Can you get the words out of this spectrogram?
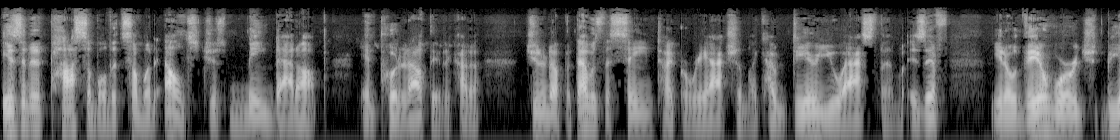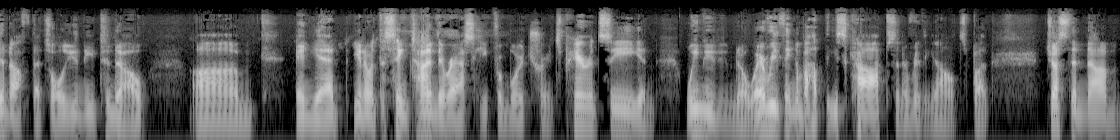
isn't it possible that someone else just made that up and put it out there to kind of gin it up? But that was the same type of reaction. Like, how dare you ask them? As if, you know, their word should be enough. That's all you need to know. Um, and yet, you know, at the same time, they're asking for more transparency and we need to know everything about these cops and everything else. But Justin, um,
